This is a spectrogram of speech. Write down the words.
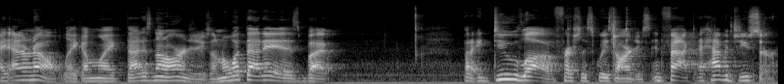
I, I don't know. Like, I'm like, that is not orange juice. I don't know what that is, but, but I do love freshly squeezed orange juice. In fact, I have a juicer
